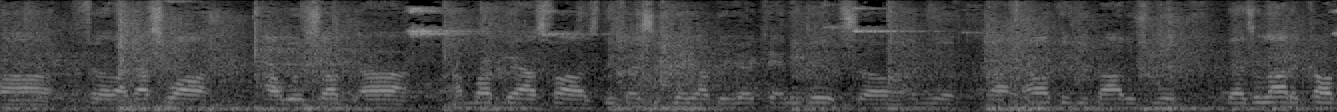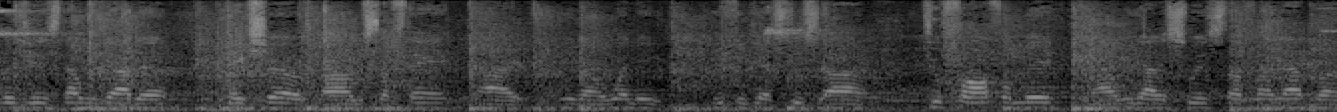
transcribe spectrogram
Uh, feel like that's why I was up. Uh, I'm up there as far as defensive player of the year candidate. So I mean, I, I don't think it bothers me. There's a lot of coverages that we gotta make sure uh, we sustain. Uh, you know, when it, if gets too uh, too far from me, uh, we gotta switch stuff like that. But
